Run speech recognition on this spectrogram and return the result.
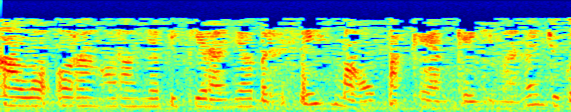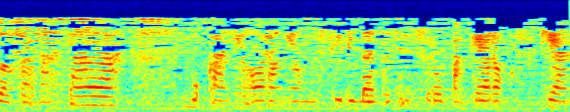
Kalau orang-orangnya pikirannya bersih mau pakaian kayak gimana juga nggak masalah. Bukannya orang yang mesti dibatasi suruh pakai rok sekian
